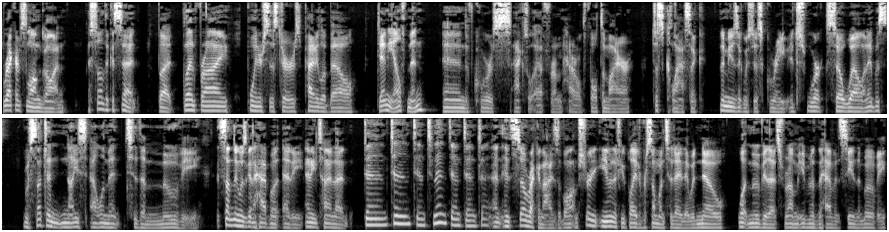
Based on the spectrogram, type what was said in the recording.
Record's long gone. I still have the cassette, but Glenn Frey, Pointer Sisters, Patti LaBelle, Danny Elfman, and of course Axel F from Harold Faltermeyer. Just classic the music was just great. It just worked so well, and it was it was such a nice element to the movie. Something was going to happen with Eddie anytime that dun, dun, dun, dun, dun, dun, dun, and it's so recognizable. I'm sure even if you played it for someone today, they would know what movie that's from, even if they haven't seen the movie.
